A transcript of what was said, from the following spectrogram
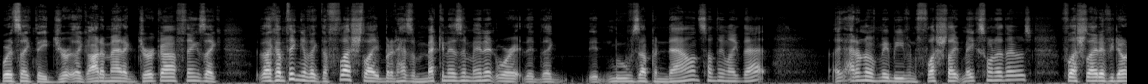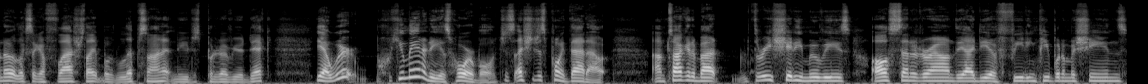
where it's like they jerk like automatic jerk off things like like I'm thinking of like the fleshlight, but it has a mechanism in it where it, it like it moves up and down, something like that. I, I don't know if maybe even fleshlight makes one of those. Fleshlight, if you don't know, it looks like a flashlight but with lips on it, and you just put it over your dick. Yeah, we're humanity is horrible. Just I should just point that out. I'm talking about three shitty movies, all centered around the idea of feeding people to machines,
